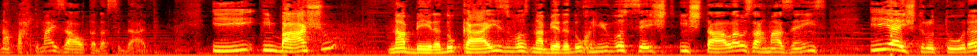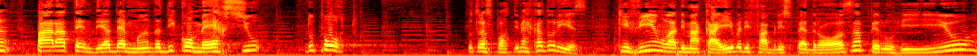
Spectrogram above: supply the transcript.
na parte mais alta da cidade. E embaixo, na beira do cais, na beira do rio, você instala os armazéns e a estrutura para atender a demanda de comércio do porto. O transporte de mercadorias, que vinham lá de Macaíba, de Fabrício Pedrosa, pelo rio,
